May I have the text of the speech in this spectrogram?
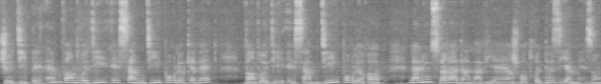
jeudi PM, vendredi et samedi pour le Québec, vendredi et samedi pour l'Europe. La lune sera dans la Vierge, votre deuxième maison.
